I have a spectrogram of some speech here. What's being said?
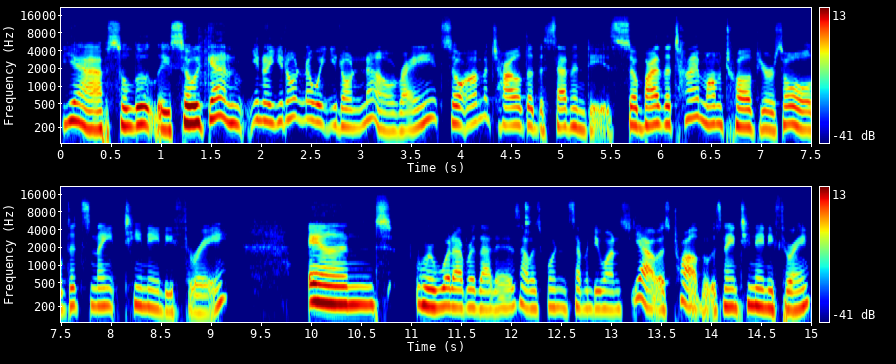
Yeah, absolutely. So again, you know, you don't know what you don't know, right? So I'm a child of the 70s. So by the time I'm 12 years old, it's 1983. And or whatever that is. I was born in 71. So yeah, I was 12. It was 1983.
